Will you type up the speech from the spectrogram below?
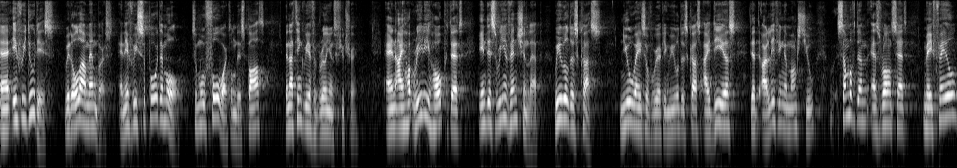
uh, if we do this with all our members, and if we support them all to move forward on this path, then I think we have a brilliant future. And I ho really hope that in this reinvention lab, we will discuss new ways of working, we will discuss ideas that are living amongst you. Some of them, as Roland said, may fail,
